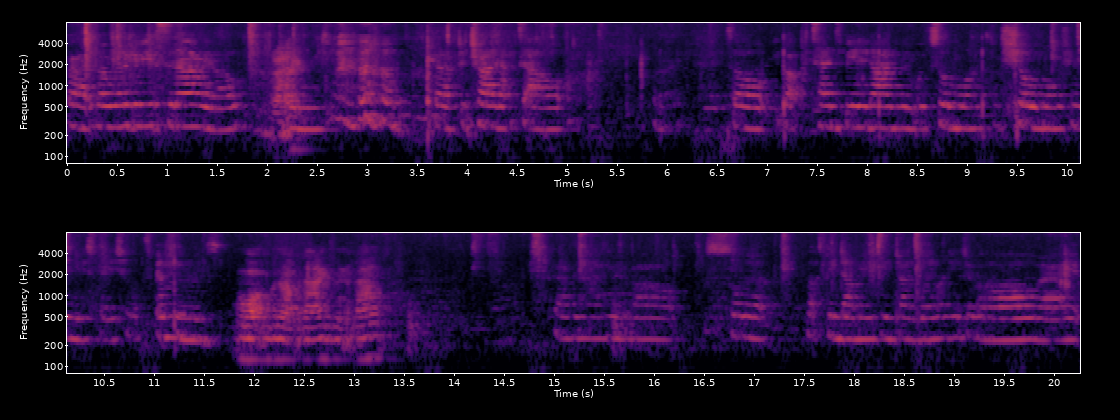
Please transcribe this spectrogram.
Right, so I'm going to give you a scenario Right. and you'll have to try and act it out. So you've got to pretend to be in an argument with someone and show emotion and use facial expressions. Well, what am I going to have an argument about? You're having an argument about something that's been damaged and trying to blame on each other. Oh, right.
